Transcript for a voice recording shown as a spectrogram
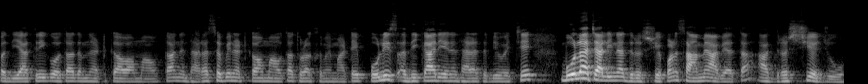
પદયાત્રિકો હતા તેમને અટકાવવામાં આવતા અને ધારાસભ્યને અટકાવવામાં આવતા થોડાક સમય માટે પોલીસ અધિકારી અને ધારાસભ્ય વચ્ચે બોલાચાલીના દ્રશ્ય પણ સામે આવ્યા હતા. આ દ્રશ્ય જુઓ.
